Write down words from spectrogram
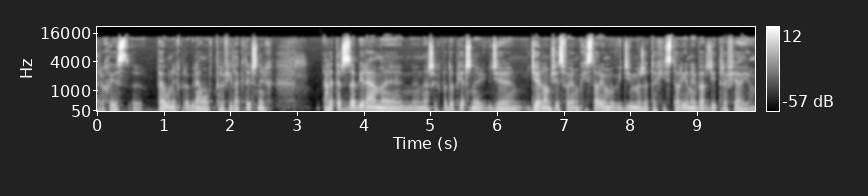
trochę jest pełnych programów profilaktycznych, ale też zabieramy naszych podopiecznych, gdzie dzielą się swoją historią, bo widzimy, że te historie najbardziej trafiają.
